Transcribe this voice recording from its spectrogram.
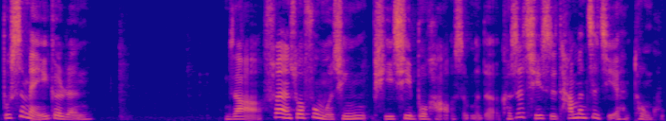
不是每一个人，你知道，虽然说父母亲脾气不好什么的，可是其实他们自己也很痛苦。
